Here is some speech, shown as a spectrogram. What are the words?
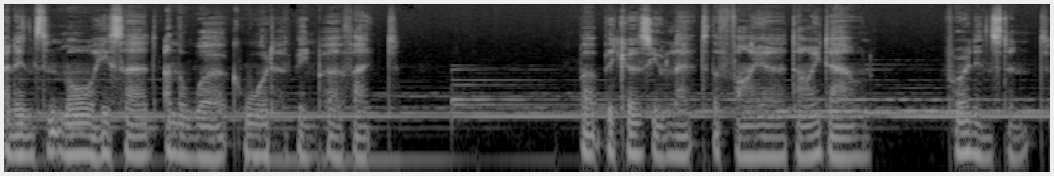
An instant more, he said, and the work would have been perfect. But because you let the fire die down for an instant,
